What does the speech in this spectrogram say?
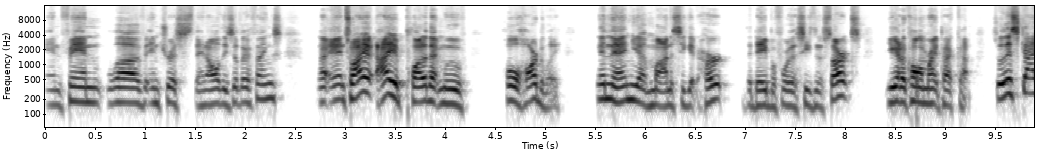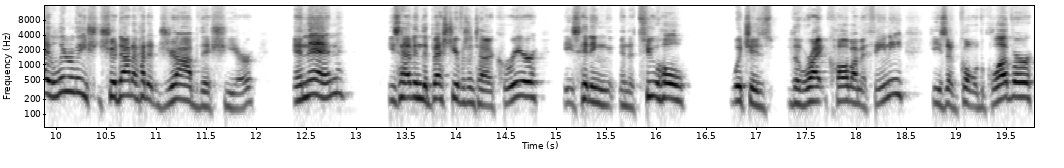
and fan love, interest, and all these other things. Uh, and so I, I applauded that move wholeheartedly. And then you have Mondesi get hurt the day before the season starts. You got to call him right back up. So this guy literally should not have had a job this year. And then he's having the best year of his entire career. He's hitting in the two hole which is the right call by Matheny. He's a gold glover.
